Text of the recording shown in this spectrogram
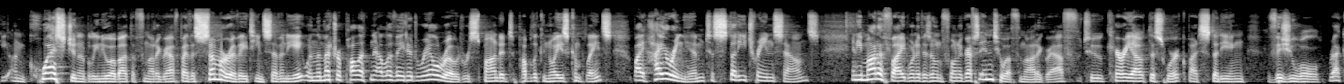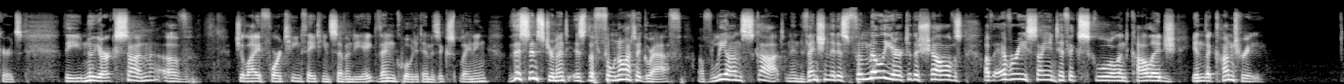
He unquestionably knew about the phonautograph by the summer of 1878 when the Metropolitan Elevated Railroad responded to public noise complaints by hiring him to study train sounds, and he modified one of his own phonographs into a phonautograph to carry out this work by studying visual records. The New York Sun of July 14, 1878, then quoted him as explaining This instrument is the phonautograph of Leon Scott, an invention that is familiar to the shelves of every scientific school and college in the country.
